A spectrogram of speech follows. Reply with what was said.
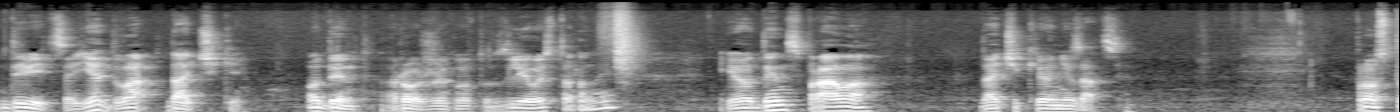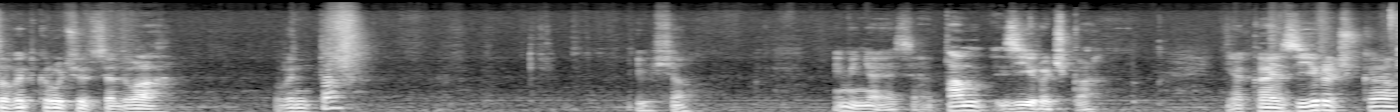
дивіться, є два датчики. Один розжигу тут з лівої сторони, і один справа датчик іонізації. Просто відкручуються два винта. І все. І міняється. Там зірочка. Яка зірочка?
